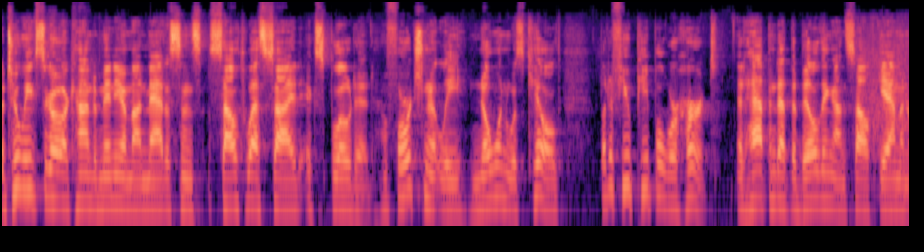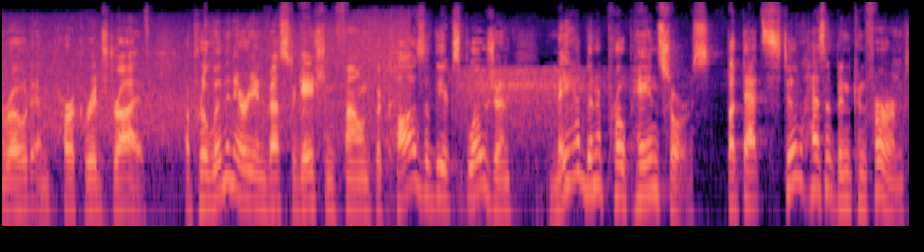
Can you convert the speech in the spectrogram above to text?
Uh, Two weeks ago, a condominium on Madison's southwest side exploded. Fortunately, no one was killed, but a few people were hurt. It happened at the building on South Gammon Road and Park Ridge Drive. A preliminary investigation found the cause of the explosion may have been a propane source, but that still hasn't been confirmed.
